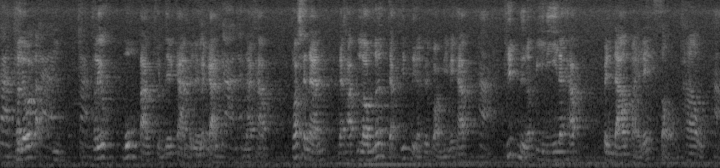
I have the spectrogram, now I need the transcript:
ตามเขาเรียกว่าตาม เขาเรียกมุ่งตามเข็มนาฬิกาไปเลยแล้วกันเข็มนาฬิกานะคะนะครับ เพราะฉะนั้นนะครับเราเริ่มจากทิศเหนือกันก่อนดีไหมครับ ค่ะ ทิศเหนือปีนี้นะครับเป็นดาวหมายเลขสองเข้าค่ะ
